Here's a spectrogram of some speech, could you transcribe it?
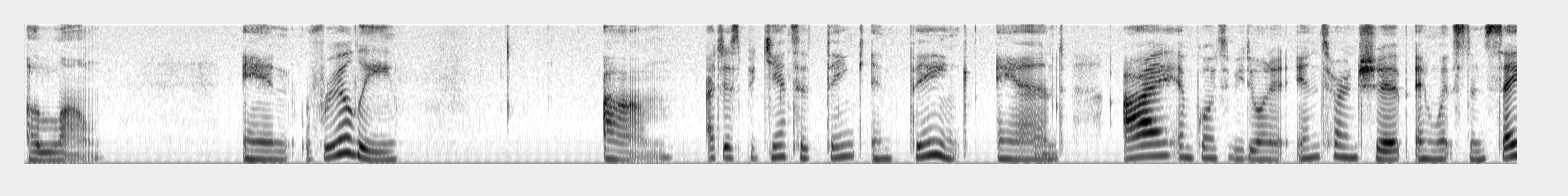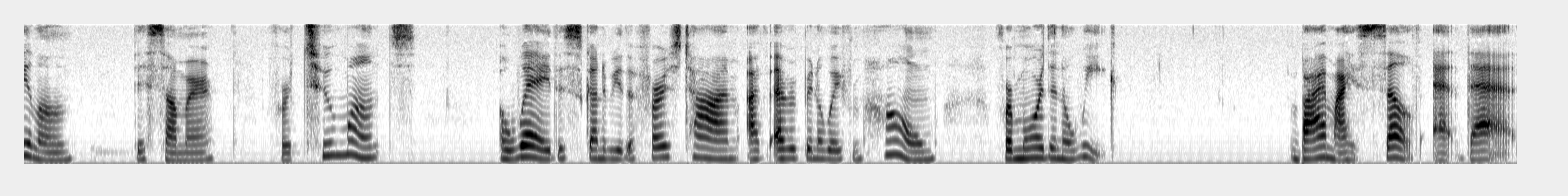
alone. And really, um, I just began to think and think. And I am going to be doing an internship in Winston-Salem this summer for two months away. This is going to be the first time I've ever been away from home for more than a week by myself at that.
